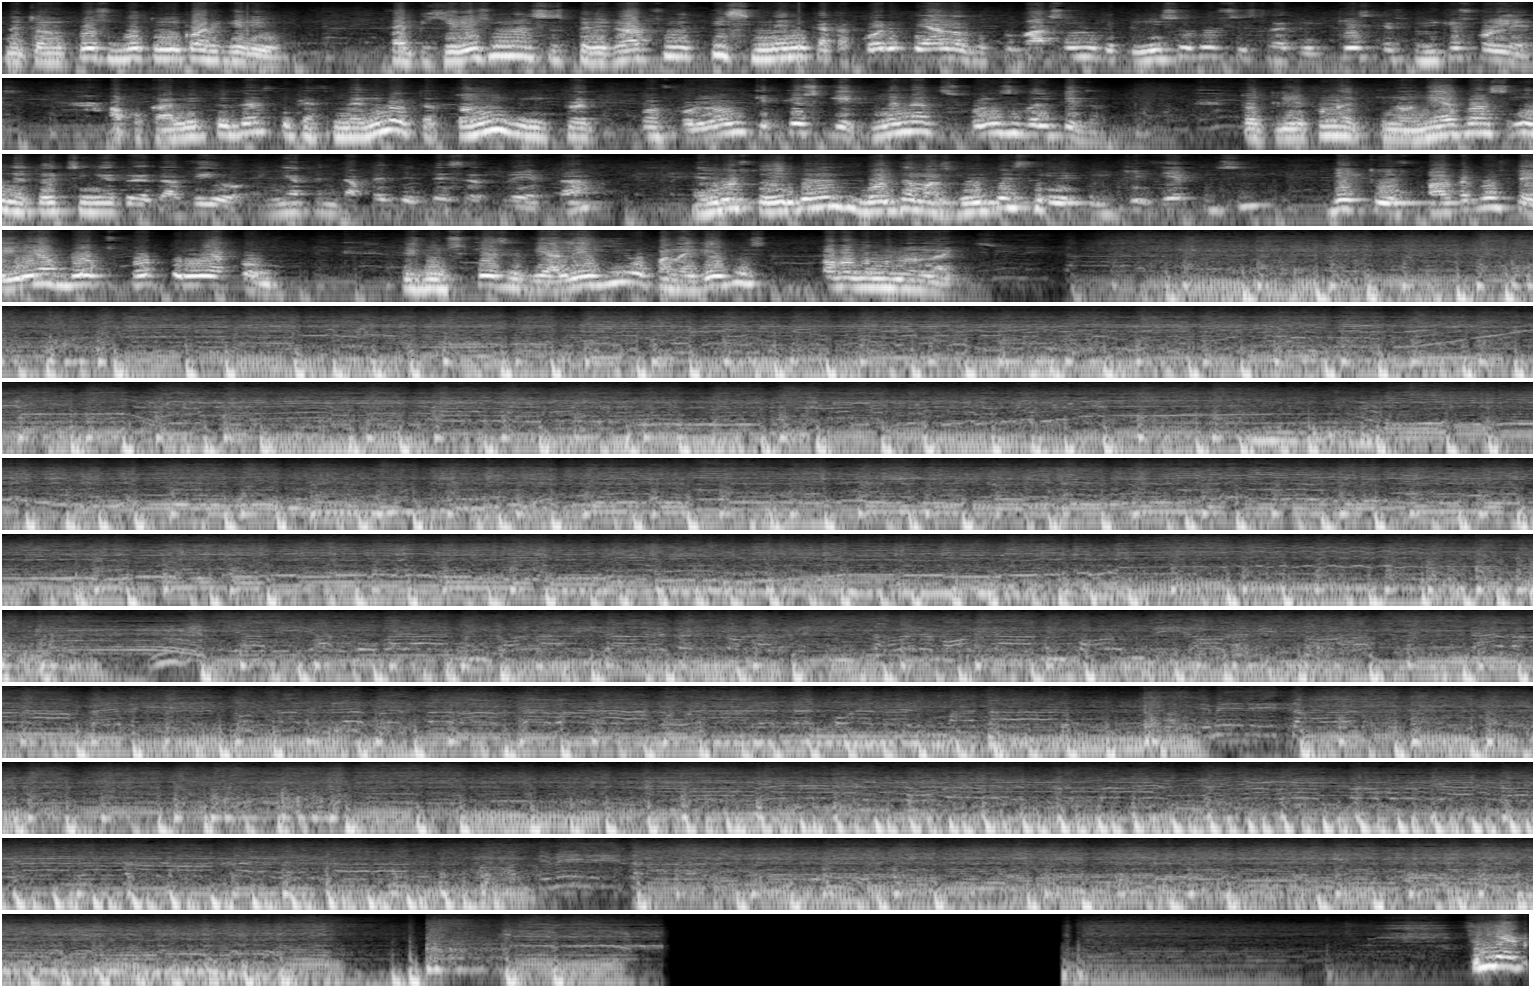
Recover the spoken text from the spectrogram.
με τον πρόσωπο του Νίκο Αργυρίου. Θα επιχειρήσουμε να σας περιγράψουμε τι σημαίνει κατακόρυφη άνοδο των βάσεων και την είσοδο στις στρατιωτικές και αστυνομικές σχολές, αποκαλύπτοντας την καθημερινότητα των ίδιων στρατιωτικών σχολών και πιο συγκεκριμένα της σχολής Ευελπίδων. Το τηλέφωνο επικοινωνίας μας είναι το 6932 955 437, ενώ στο ίντερνετ μπορείτε να μας βρείτε στην ηλεκτρονική διεύθυνση δίκτυος Τις μουσικές διαλέγει ο Παναγιώτης Παπαδομονολάκης.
